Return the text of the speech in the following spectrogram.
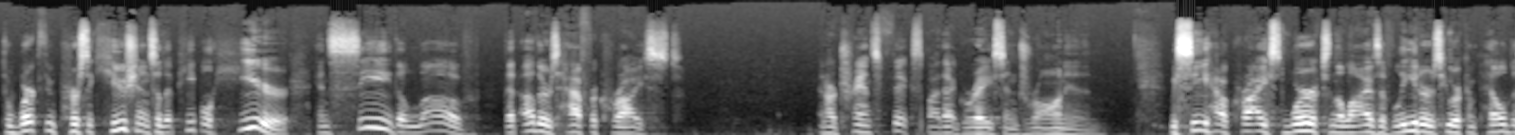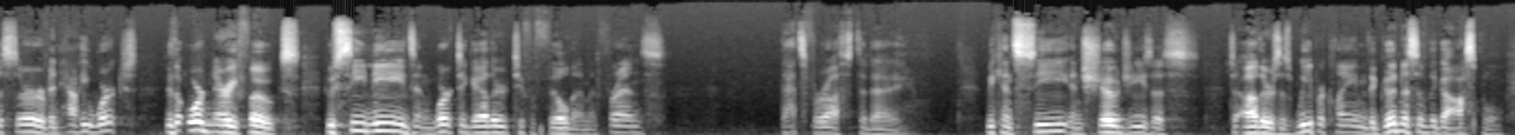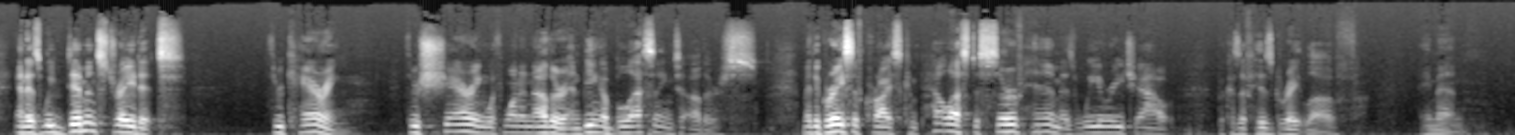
to work through persecution so that people hear and see the love that others have for Christ and are transfixed by that grace and drawn in. We see how Christ works in the lives of leaders who are compelled to serve and how he works through the ordinary folks who see needs and work together to fulfill them. And friends, that's for us today. We can see and show Jesus to others as we proclaim the goodness of the gospel and as we demonstrate it through caring through sharing with one another and being a blessing to others. May the grace of Christ compel us to serve Him as we reach out because of His great love. Amen.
